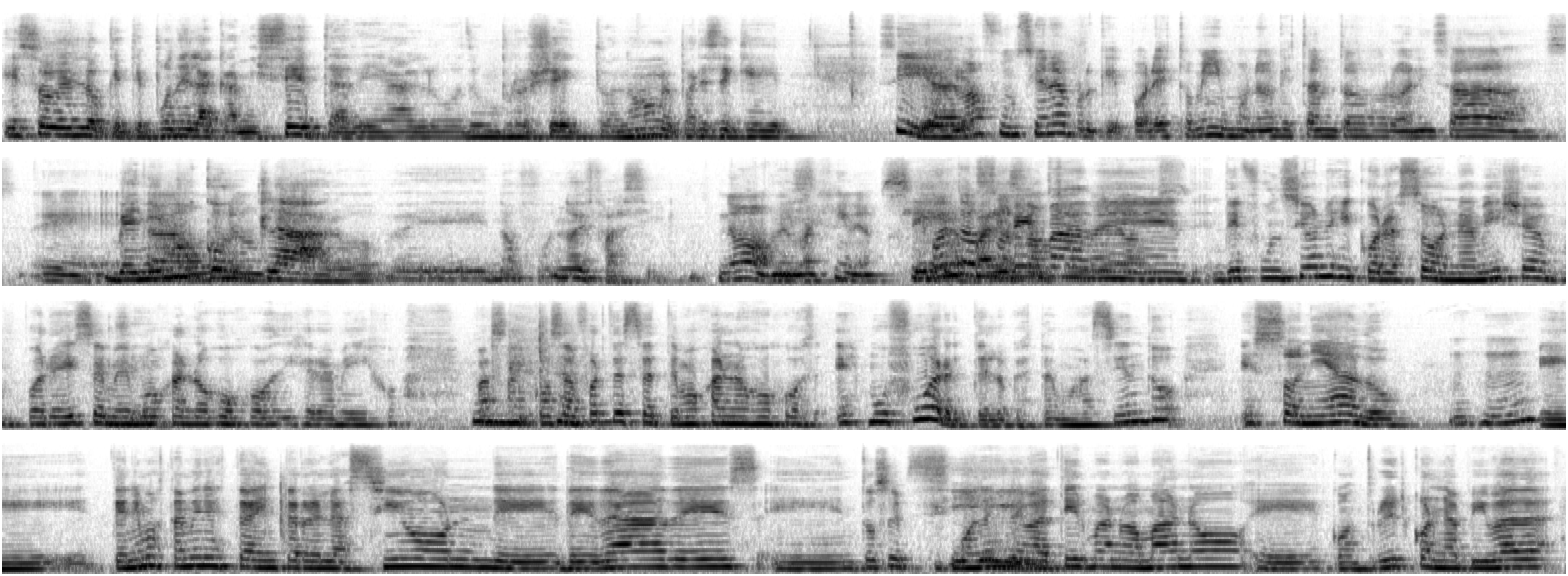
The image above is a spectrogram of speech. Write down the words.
eso es lo que te pone la camiseta de algo, de un proyecto, ¿no? Me parece que Sí, además funciona porque por esto mismo, ¿no? Que están todas organizadas. Eh, Venimos con, claro, eh, no, no es fácil. No, me imagino. Sí, ¿Cuántos tema de, de, funciones y corazón? A mí ya por ahí se me mojan los ojos, dijera mi hijo. Pasan cosas fuertes, se te mojan los ojos. Es muy fuerte lo que estamos haciendo, es soñado. Eh, tenemos también esta interrelación de, edades, eh, entonces podés debatir mano a mano, construir con la privada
